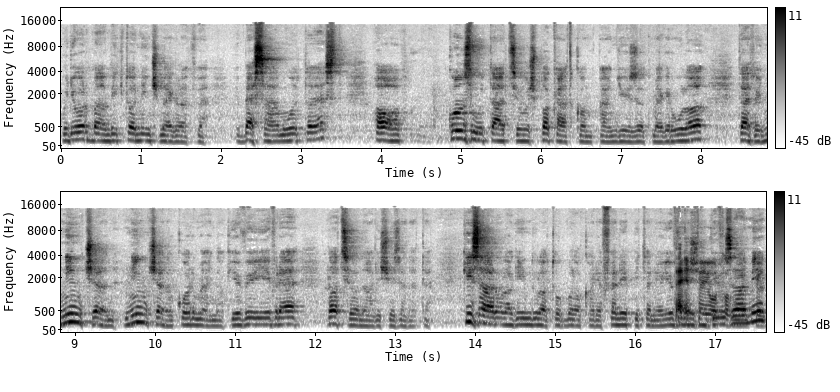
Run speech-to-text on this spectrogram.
hogy Orbán Viktor nincs meglepve. Beszámolta ezt, a konzultációs plakátkampány győzött meg róla, tehát hogy nincsen, nincsen a kormánynak jövő évre racionális üzenete kizárólag indulatokból akarja felépíteni a jövő győzelmét.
